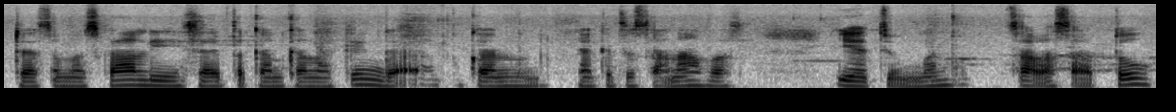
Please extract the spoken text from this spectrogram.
ada sama sekali. Saya tekankan lagi nggak bukan penyakit sesak nafas. Ya cuman salah satu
